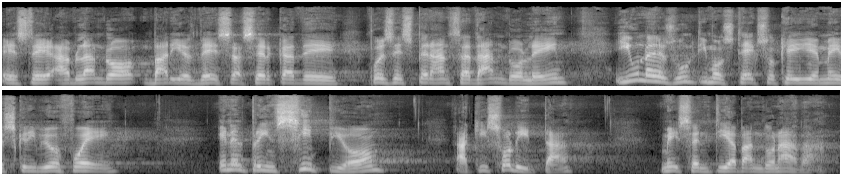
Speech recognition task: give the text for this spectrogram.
este, hablando varias veces acerca de pues esperanza dándole. Y uno de los últimos textos que ella me escribió fue, en el principio, aquí solita, me sentí abandonada.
